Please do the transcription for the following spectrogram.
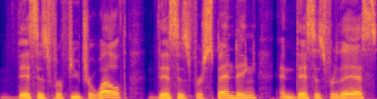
this is for future wealth, this is for spending, and this is for this.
